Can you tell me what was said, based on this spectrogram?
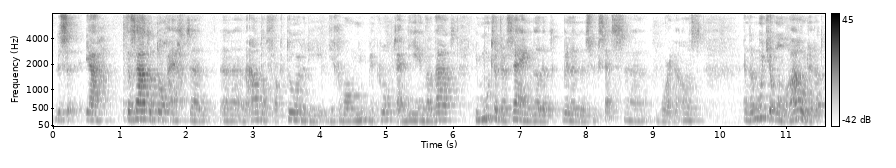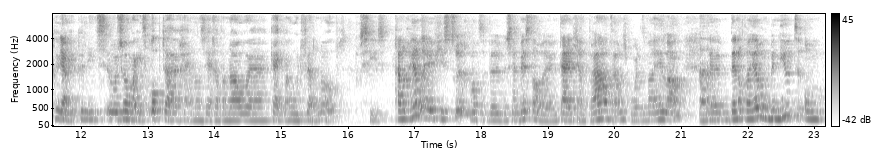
Dus eh, ja, er zaten toch echt eh, een aantal factoren die, die gewoon niet meer klopten. En die inderdaad, die moeten er zijn, wil het, wil het een succes worden. Anders, en dat moet je onderhouden. Dat kun je, Ja. je kunt niet zomaar iets optuigen en dan zeggen van nou, kijk maar hoe het verder loopt. Precies. Ik ga nog heel eventjes terug, want we, we zijn best al een tijdje aan het praten, anders wordt het wel heel lang. Ah, Eh, Ik ben nog wel heel benieuwd om,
